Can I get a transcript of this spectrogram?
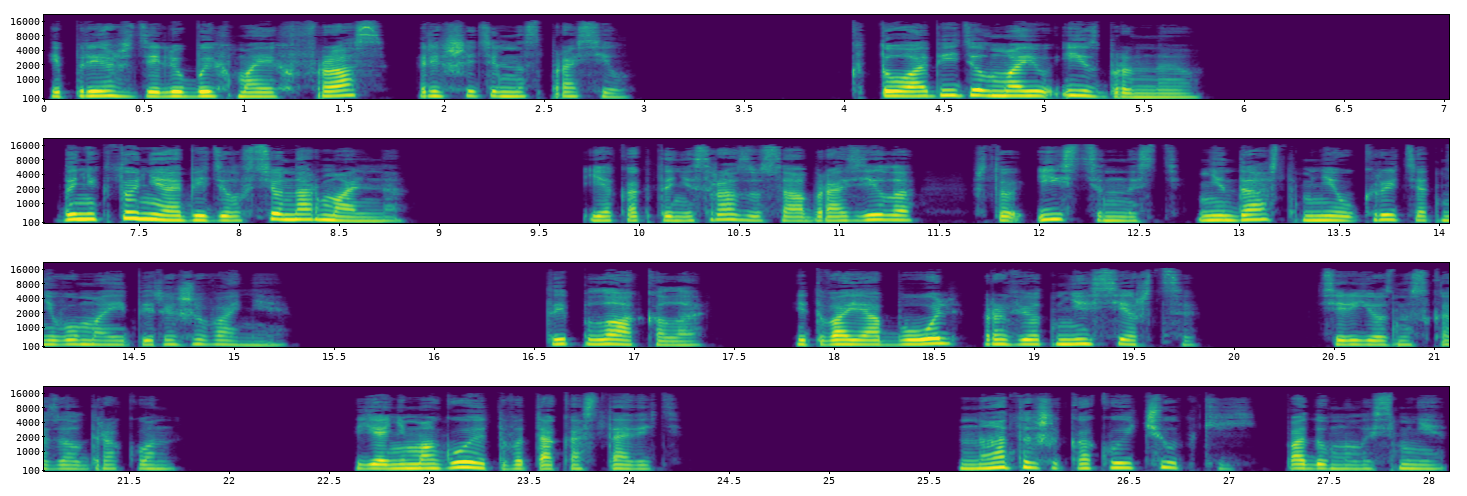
И прежде любых моих фраз решительно спросил. «Кто обидел мою избранную?» «Да никто не обидел, все нормально». Я как-то не сразу сообразила, что истинность не даст мне укрыть от него мои переживания. «Ты плакала, и твоя боль рвет мне сердце», — серьезно сказал дракон. «Я не могу этого так оставить. «Надо же, какой чуткий!» — подумалось мне.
